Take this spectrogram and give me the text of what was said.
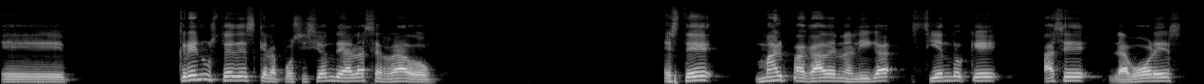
eh, ¿creen ustedes que la posición de ala cerrado esté mal pagada en la liga, siendo que hace labores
